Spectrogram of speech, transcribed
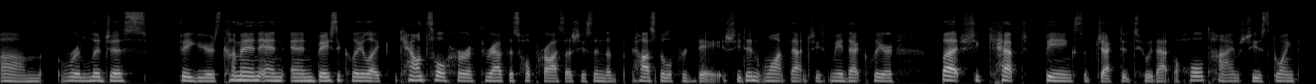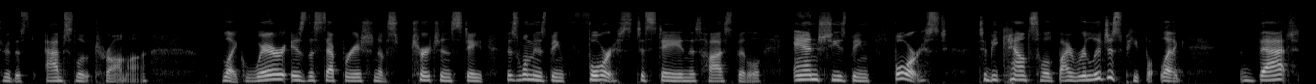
um, religious figures come in and and basically like counsel her throughout this whole process. She's in the hospital for days. She didn't want that. She made that clear, but she kept being subjected to that the whole time she's going through this absolute trauma like where is the separation of church and state? This woman is being forced to stay in this hospital and she's being forced to be counseled by religious people. Like that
